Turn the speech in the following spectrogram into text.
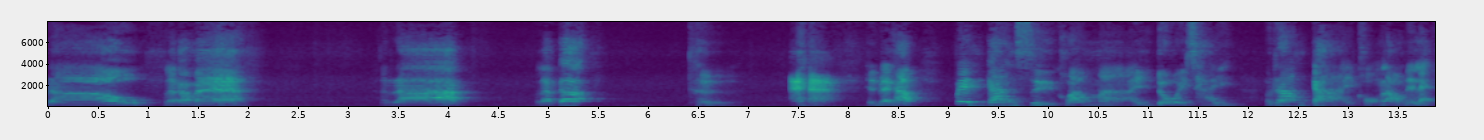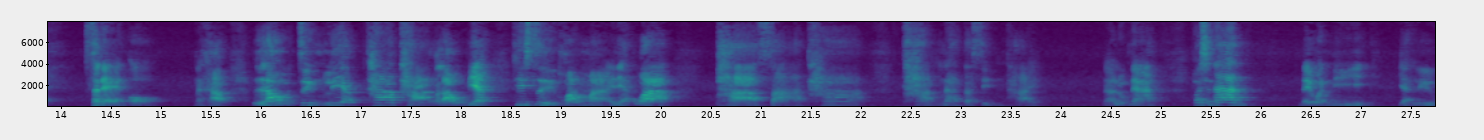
เราแล้วก็มา รัก แล้วก็เธออ่าเห็นไหมครับ เป็นการสื่อความหมายโดยใช้ร่างกายของเรานี่แหละ แสดงออกนะครับ เราจึงเรียกท่าทางเหล่านี้ที่สื่อความหมายเนี่ยว่า ภาษาท่าทางนาฏศิลป์ไทยนะลูกนะ เพราะฉะนั้นในวันนี้อย่าลืม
